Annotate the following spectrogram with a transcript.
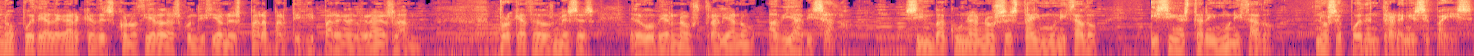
No puede alegar que desconociera las condiciones para participar en el Grand Slam, porque hace dos meses el gobierno australiano había avisado. Sin vacuna no se está inmunizado y sin estar inmunizado no se puede entrar en ese país.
